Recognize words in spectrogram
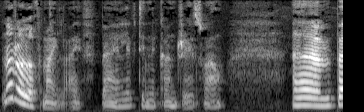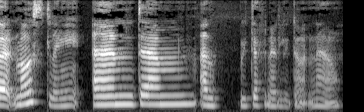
Not all of my life, but I lived in the country as well. Um, but mostly, and um, and we definitely don't now.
